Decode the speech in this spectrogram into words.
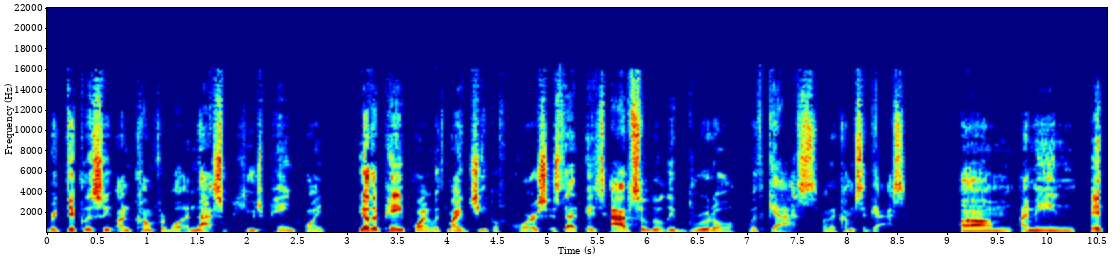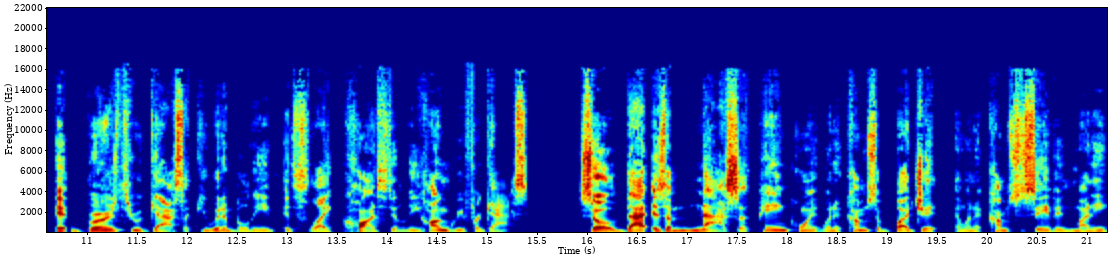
ridiculously uncomfortable, and that's a huge pain point the other pain point with my Jeep, of course, is that it's absolutely brutal with gas when it comes to gas. Um, I mean, it it burns through gas like you wouldn't believe. It's like constantly hungry for gas. So that is a massive pain point when it comes to budget and when it comes to saving money.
